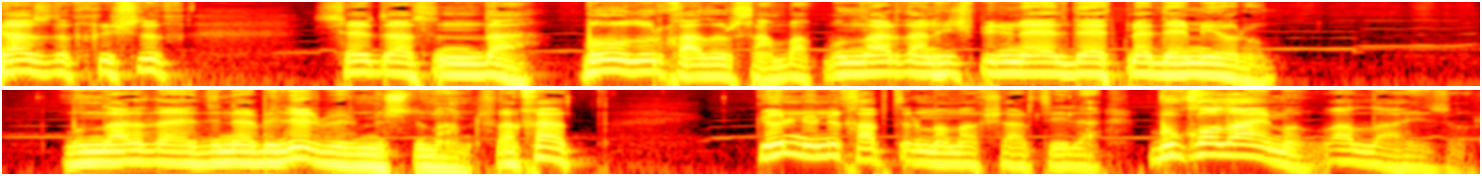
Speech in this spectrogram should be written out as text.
yazlık, kışlık sevdasında boğulur kalırsan, bak bunlardan hiçbirini elde etme demiyorum. Bunları da edinebilir bir Müslüman. Fakat gönlünü kaptırmamak şartıyla. Bu kolay mı? Vallahi zor.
